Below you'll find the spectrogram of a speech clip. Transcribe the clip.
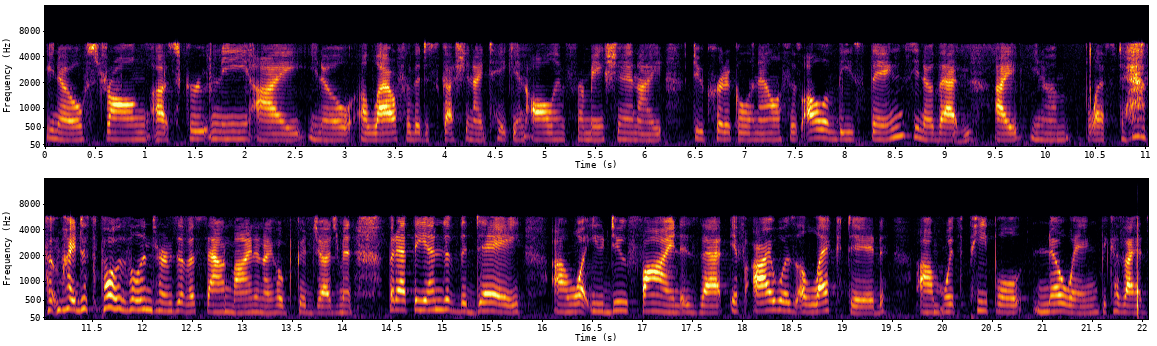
you know, strong uh, scrutiny. I, you know, allow for the discussion. I take in all information. I do critical analysis. All of these things, you know, that I, you know, I'm blessed to have at my disposal in terms of a sound mind and I hope good judgment. But at the end of the day, uh, what you do find is that if I was elected um, with people knowing, because I had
